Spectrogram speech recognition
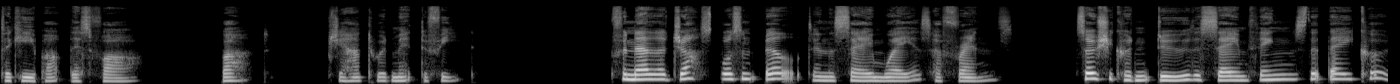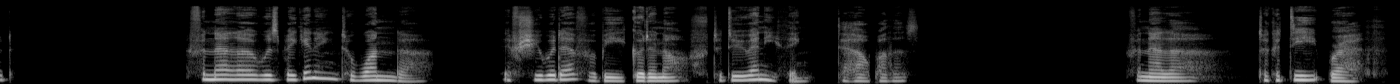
to keep up this far, but she had to admit defeat. Fenella just wasn't built in the same way as her friends, so she couldn't do the same things that they could. Fenella was beginning to wonder if she would ever be good enough to do anything to help others. Fenella took a deep breath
